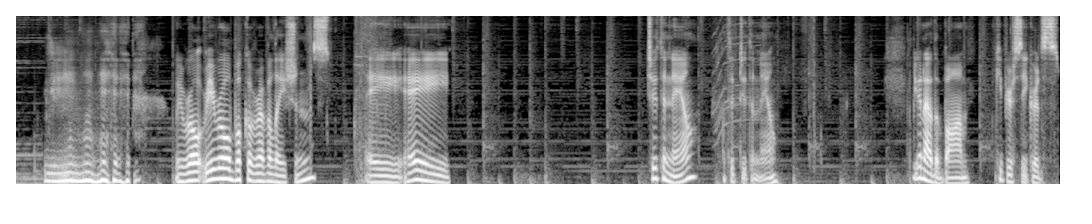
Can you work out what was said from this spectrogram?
we roll re-roll Book of Revelations. Hey, hey. Tooth and nail? I'll take tooth and nail. You can have the bomb. Keep your secrets.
